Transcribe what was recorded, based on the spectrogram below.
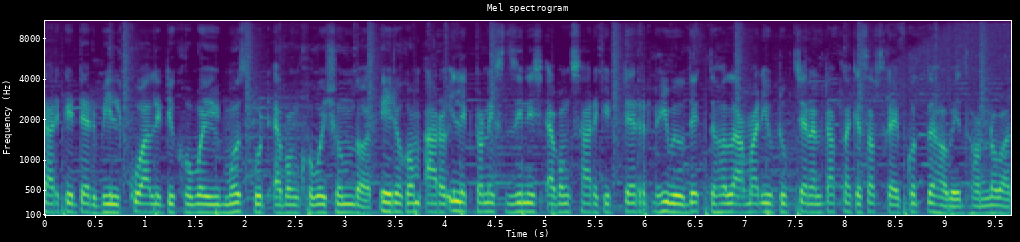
সার্কিটের বিল কোয়ালিটি খুবই মজবুত এবং খুবই সুন্দর। এইরকম আরও ইলেকট্রনিক্স জিনিস এবং সার্কিটের রিভিউ দেখতে হলে আমার ইউটিউব চ্যানেলটা আপনাকে সাবস্ক্রাইব করতে হবে। ধন্যবাদ।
